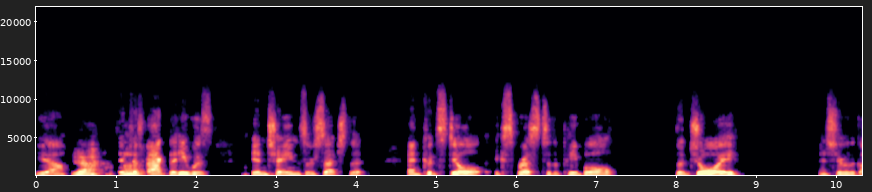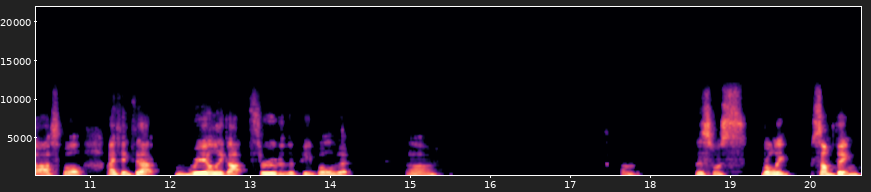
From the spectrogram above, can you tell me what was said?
Yeah. Yeah. I think the fact that he was in chains or such that and could still express to the people the joy and share the gospel, I think that really got through to the people that uh, um, this was really something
